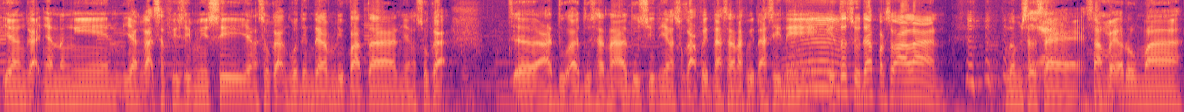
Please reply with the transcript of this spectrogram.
yang nggak nyenengin, yang nggak sevisi misi, yang suka gunting dalam lipatan, yang suka uh, adu-adu sana adu sini, yang suka fitnah sana fitnah sini. Hmm. Itu sudah persoalan. Belum selesai. Yeah. Sampai rumah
